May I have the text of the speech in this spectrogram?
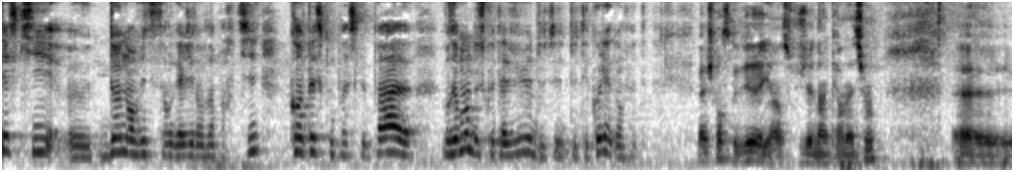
Qu'est-ce qui euh, donne envie de s'engager dans un parti Quand est-ce qu'on passe le pas euh, Vraiment de ce que tu as vu de, de, tes collègues en fait. Bah, je pense que déjà il y a un sujet d'incarnation. Euh,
